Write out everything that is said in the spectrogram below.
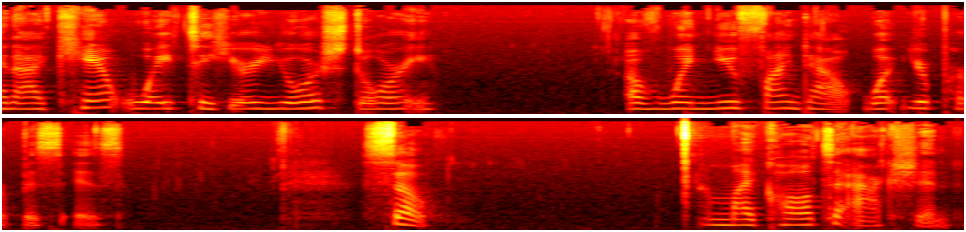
and I can't wait to hear your story of when you find out what your purpose is. So, my call to action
